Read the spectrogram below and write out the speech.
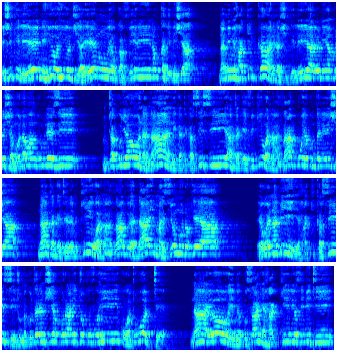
Ishikilieni hiyo hiyo njia yenu ya ukafiri na kukadhibisha. Na mimi hakika ninashikilia aliyoniamrisha Mola wangu mlezi. Mtakujaona nani katika sisi atakayefikiwa na adhabu ya kumdhalilisha na atakayeteremkiwa na adhabu ya daima isiyomwondokea. Ewe nabii, hakika sisi tumekuteremshia Qurani tukufu hii kwa watu wote. Nayo na imekusanya haki iliyothibiti.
